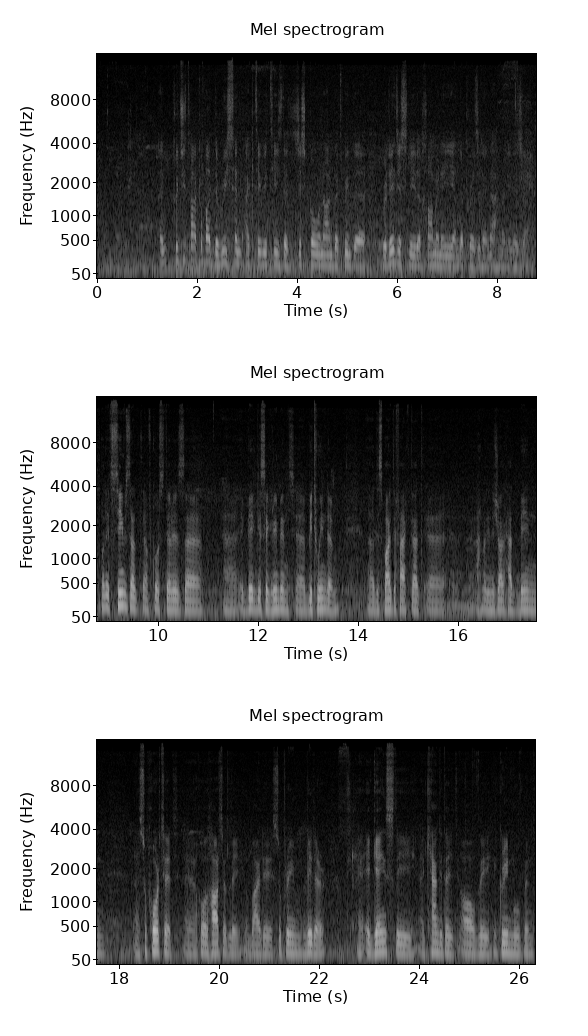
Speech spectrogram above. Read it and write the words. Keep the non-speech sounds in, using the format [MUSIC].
And could you talk about the recent activities that's just going on between the religious leader Khamenei and the president Ahmadinejad? Well, it seems that, of course, there is a, a big disagreement uh, between them, uh, despite the fact that uh, Ahmadinejad had been uh, supported uh, wholeheartedly by the supreme leader uh, against the uh, candidate of the Green Movement.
